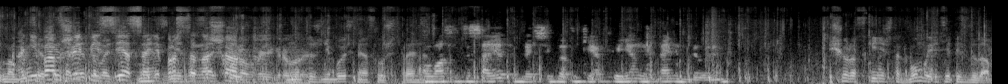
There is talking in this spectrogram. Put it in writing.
Могу Они тебе бомжи, пиздец, не- они не просто на шару хуй. выигрывают. Ну ты же не будешь меня слушать, У правильно? вас эти советы, блядь, всегда такие охуенные, тайминговые. Еще раз скинешь так бомбу, я тебе пизду дам.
